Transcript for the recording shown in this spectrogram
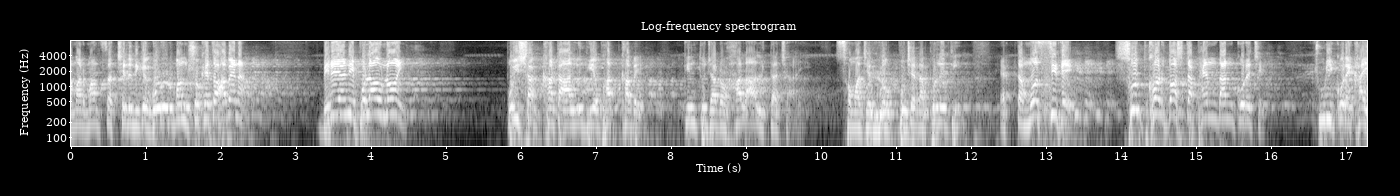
আমার মাংসার ছেলেদিকে গরুর মাংস খেতে হবে না। বিরিয়ানি পোলাও নয়। পুঁইশাক, ঘাঁটা, আলু দিয়ে ভাত খাবে, কিন্তু যেন হালালটা চায়। সমাজের লোক বুঝে না বলে দি একটা মসজিদে সুদখর দশটা ফ্যান দান করেছে, চুরি করে খাই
